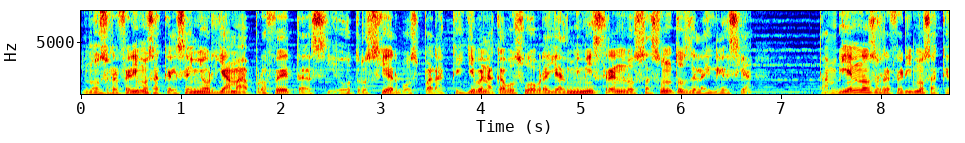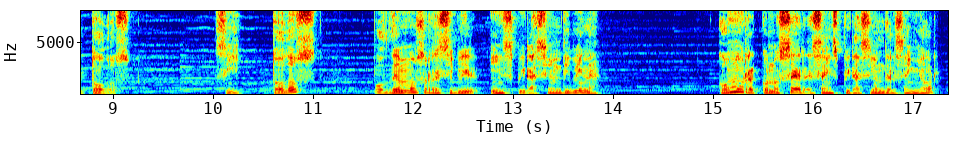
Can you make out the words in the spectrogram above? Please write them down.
nos referimos a que el Señor llama a profetas y otros siervos para que lleven a cabo su obra y administren los asuntos de la iglesia, también nos referimos a que todos, sí, todos, podemos recibir inspiración divina. ¿Cómo reconocer esa inspiración del Señor?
